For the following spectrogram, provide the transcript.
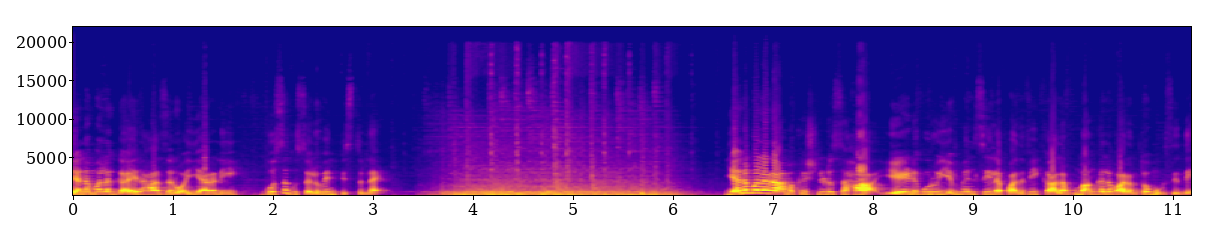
యనమల గైర్హాజరు అయ్యారని గుసగుసలు వినిపిస్తున్నాయి. యనమల రామకృష్ణుడు సహా ఏడుగురు ఎమ్మెల్సీల పదవీకాలం మంగళవారంతో ముగిసింది.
